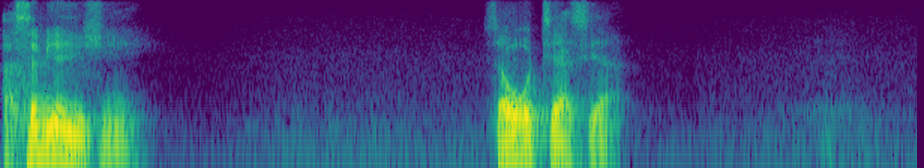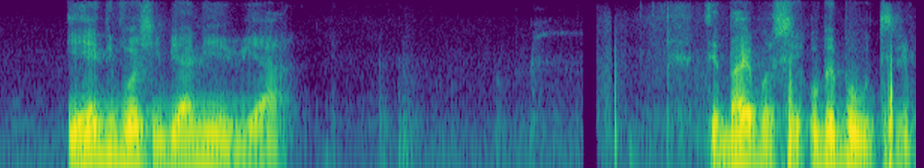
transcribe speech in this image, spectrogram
Asɛm yi a yɛsua yi, sɛ wɔwɔ te ase a, yɛyɛ devotion biara ne yɛwie a. te bible sɛ wobɛbɔ wo tirim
